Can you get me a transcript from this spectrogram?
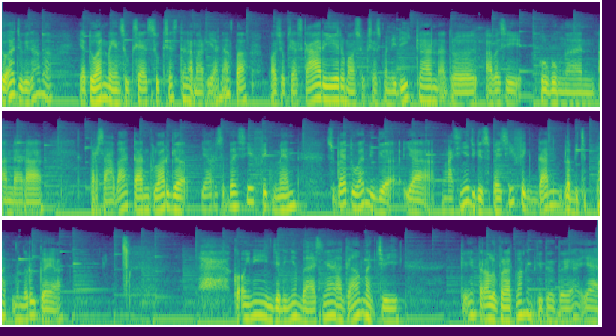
Doa juga sama. Ya Tuhan pengen sukses sukses dalam artian apa? Mau sukses karir mau sukses pendidikan atau apa sih hubungan antara persahabatan keluarga. Ya harus spesifik men. Supaya Tuhan juga ya ngasihnya juga spesifik dan lebih cepat menurut gue ya. Kok ini jadinya bahasnya agama cuy? Kayaknya terlalu berat banget gitu tuh ya. Ya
